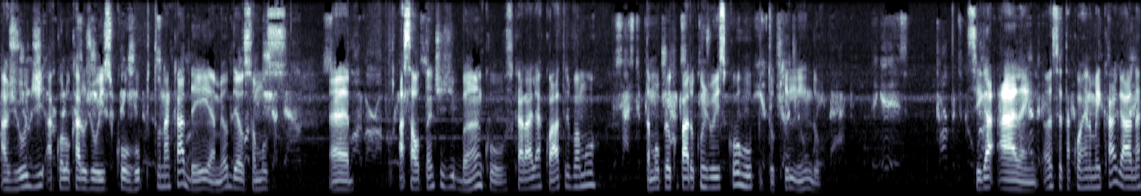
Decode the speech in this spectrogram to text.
Ajude a colocar o juiz corrupto na cadeia. Meu Deus, somos é, assaltantes de banco, os caralho a quatro e vamos... Estamos preocupados com o juiz corrupto. Que lindo. Siga Allen. Você tá correndo meio cagado, né?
